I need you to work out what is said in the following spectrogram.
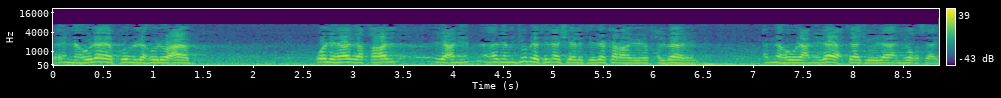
فإنه لا يكون له لعاب. ولهذا قال يعني هذا من جملة الأشياء التي ذكرها في فتح الباري أنه يعني لا يحتاج إلى أن يغسل.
